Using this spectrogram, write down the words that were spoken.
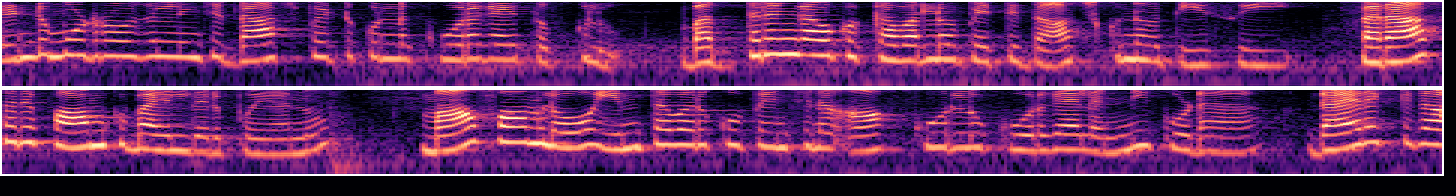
రెండు మూడు రోజుల నుంచి దాచిపెట్టుకున్న కూరగాయ తొక్కులు భద్రంగా ఒక కవర్లో పెట్టి దాచుకున్నవి తీసి సరాసరి ఫామ్కు బయలుదేరిపోయాను. మా ఫామ్లో ఇంతవరకు పెంచిన ఆకుకూరలు కూరగాయలన్నీ కూడా డైరెక్ట్గా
